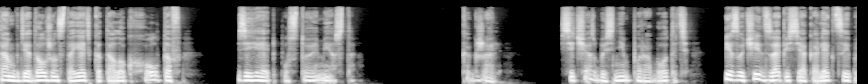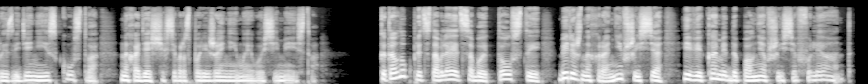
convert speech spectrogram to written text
там, где должен стоять каталог Холтов, зияет пустое место. Как жаль. Сейчас бы с ним поработать, изучить записи о коллекции произведений искусства, находящихся в распоряжении моего семейства. Каталог представляет собой толстый, бережно хранившийся и веками дополнявшийся фолиант.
